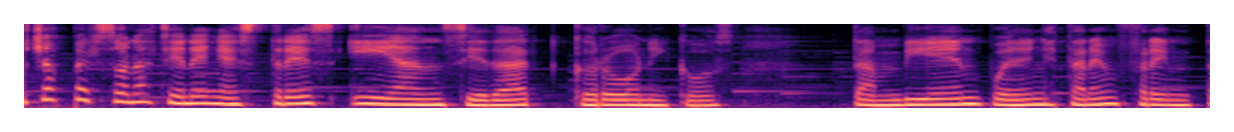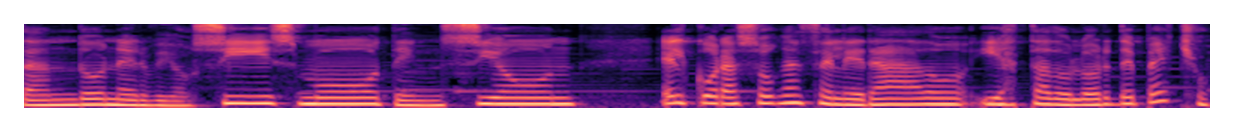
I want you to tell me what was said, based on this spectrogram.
Muchas personas tienen estrés y ansiedad crónicos. También pueden estar enfrentando nerviosismo, tensión, el corazón acelerado y hasta dolor de pecho.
